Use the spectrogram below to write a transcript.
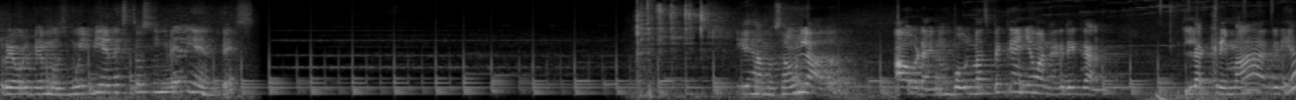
Revolvemos muy bien estos ingredientes. Y dejamos a un lado. Ahora en un bowl más pequeño van a agregar la crema agria,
